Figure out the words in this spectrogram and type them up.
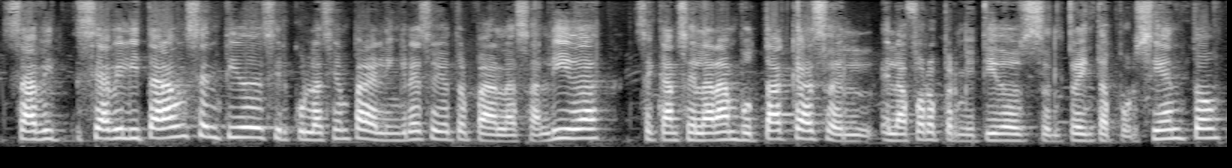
se, habi- se habilitará un sentido de circulación para el ingreso y otro para la salida. Se cancelarán butacas, el, el aforo permitido es el 30%.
